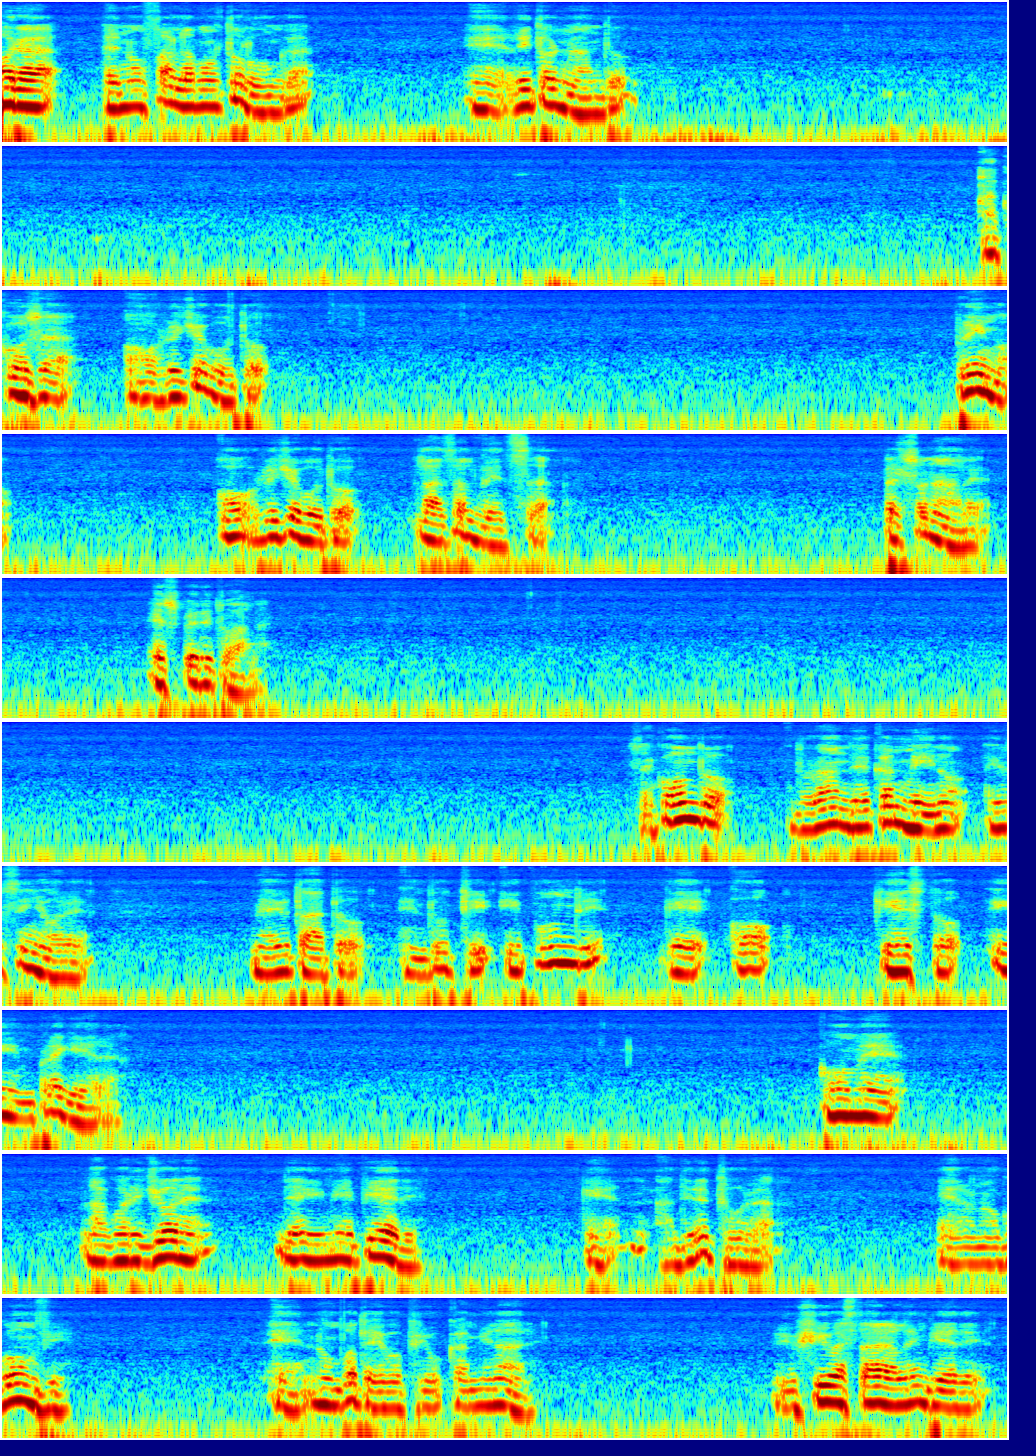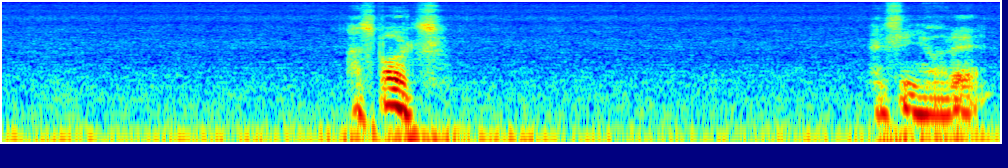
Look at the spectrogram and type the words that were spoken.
Ora, per non farla molto lunga, e ritornando, a cosa ho ricevuto? Primo ho ricevuto la salvezza personale e spirituale. Secondo, durante il cammino il Signore mi ha aiutato in tutti i punti che ho chiesto in preghiera. Come la guarigione dei miei piedi, che addirittura erano gonfi e non potevo più camminare. Riuscivo a stare all'impiedi a sforzo. Il Signore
